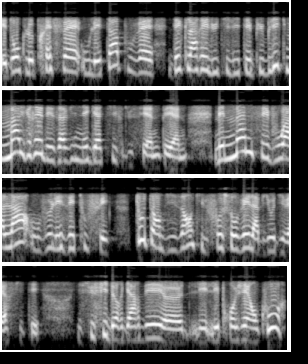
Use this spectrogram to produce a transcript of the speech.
Et donc le préfet ou l'État pouvait déclarer l'utilité publique malgré des avis négatifs du CNPN. Mais même ces voix-là, on veut les étouffer, tout en disant qu'il faut sauver la biodiversité. Il suffit de regarder euh, les, projets en cours.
